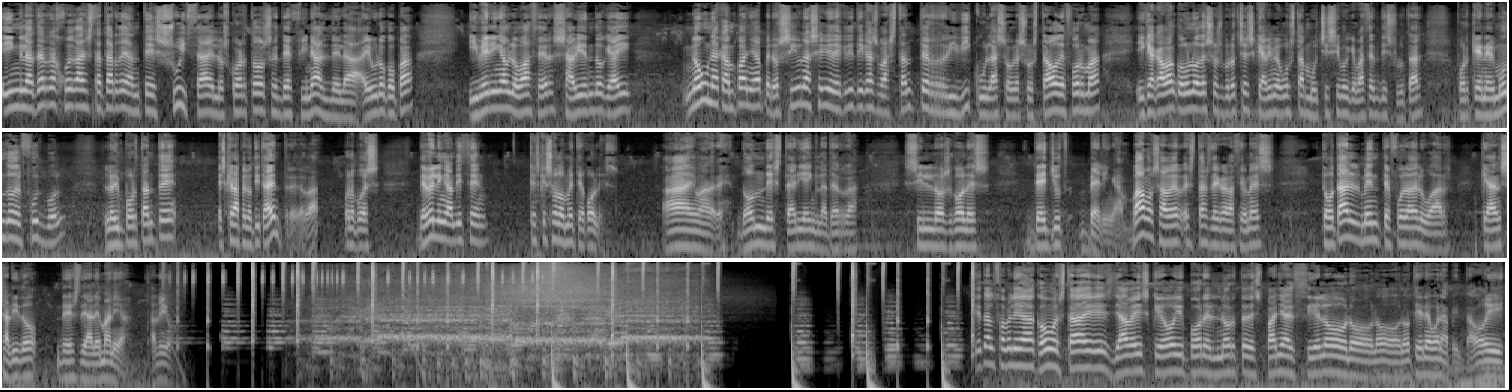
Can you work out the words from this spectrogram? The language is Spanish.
Inglaterra juega esta tarde ante Suiza en los cuartos de final de la Eurocopa y Bellingham lo va a hacer sabiendo que hay no una campaña, pero sí una serie de críticas bastante ridículas sobre su estado de forma y que acaban con uno de esos broches que a mí me gustan muchísimo y que me hacen disfrutar, porque en el mundo del fútbol lo importante es que la pelotita entre, ¿verdad? Bueno, pues de Bellingham dicen que es que solo mete goles. Ay, madre, ¿dónde estaría Inglaterra sin los goles de Jude Bellingham? Vamos a ver estas declaraciones totalmente fuera de lugar que han salido desde Alemania. Adiós. ¿Qué tal familia? ¿Cómo estáis? Ya veis que hoy por el norte de España el cielo no, no, no, tiene buena pinta. Hoy,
